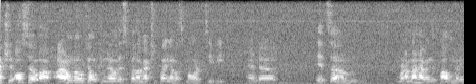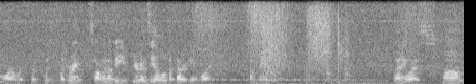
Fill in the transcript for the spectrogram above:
Actually, also, uh, I don't know if y'all can notice, but I'm actually playing on a smaller TV, and uh, it's um, I'm not having the problem anymore with with the flickering, so I'm gonna be you're gonna see a little bit better gameplay from me. But anyways, um.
